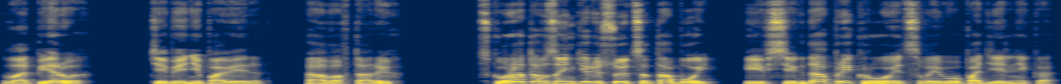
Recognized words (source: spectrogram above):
Во-первых, тебе не поверят. А во-вторых, Скуратов заинтересуется тобой, и всегда прикроет своего подельника.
